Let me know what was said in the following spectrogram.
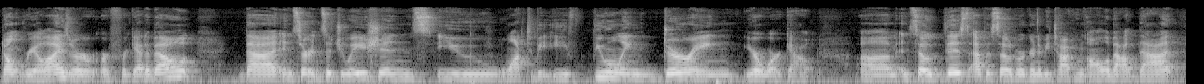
don't realize or, or forget about that in certain situations you want to be fueling during your workout. Um, and so, this episode, we're going to be talking all about that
